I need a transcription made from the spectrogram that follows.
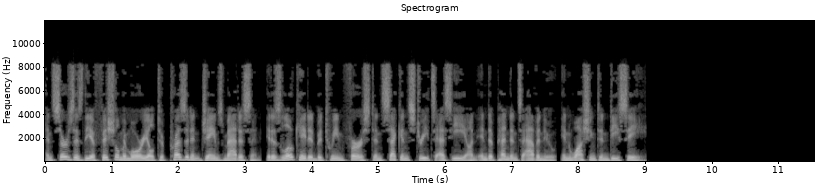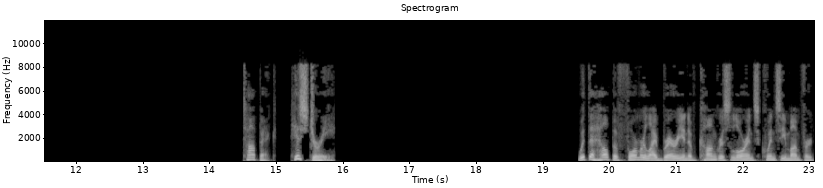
and serves as the official memorial to President James Madison. It is located between 1st and 2nd Streets SE on Independence Avenue, in Washington, D.C. History With the help of former Librarian of Congress Lawrence Quincy Mumford,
